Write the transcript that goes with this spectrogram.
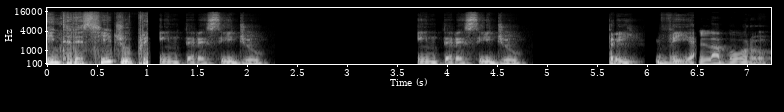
Interesigiu pri interesigiu interesigiu pri via laboro.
